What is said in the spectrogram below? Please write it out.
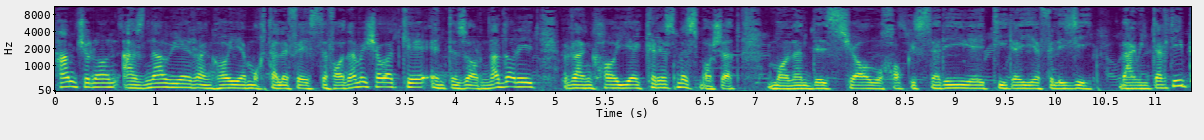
همچنان از نوع رنگ های مختلف استفاده می شود که انتظار ندارید رنگ های کریسمس باشد مانند سیاه و خاکستری تیره فلزی به همین ترتیب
